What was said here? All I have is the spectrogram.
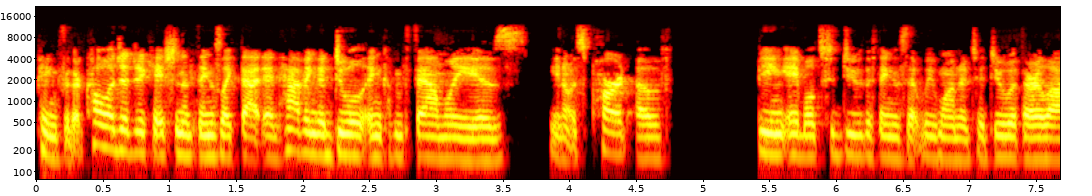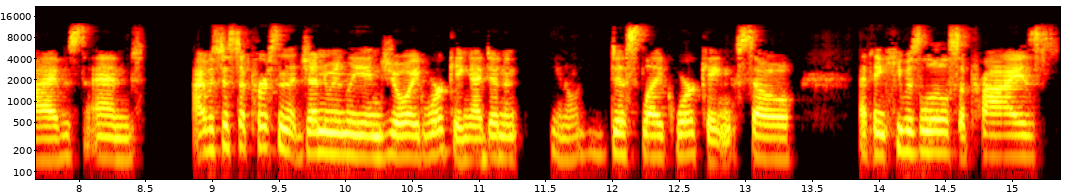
paying for their college education and things like that. And having a dual income family is you know is part of being able to do the things that we wanted to do with our lives. And i was just a person that genuinely enjoyed working. I didn't you know dislike working. So i think he was a little surprised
